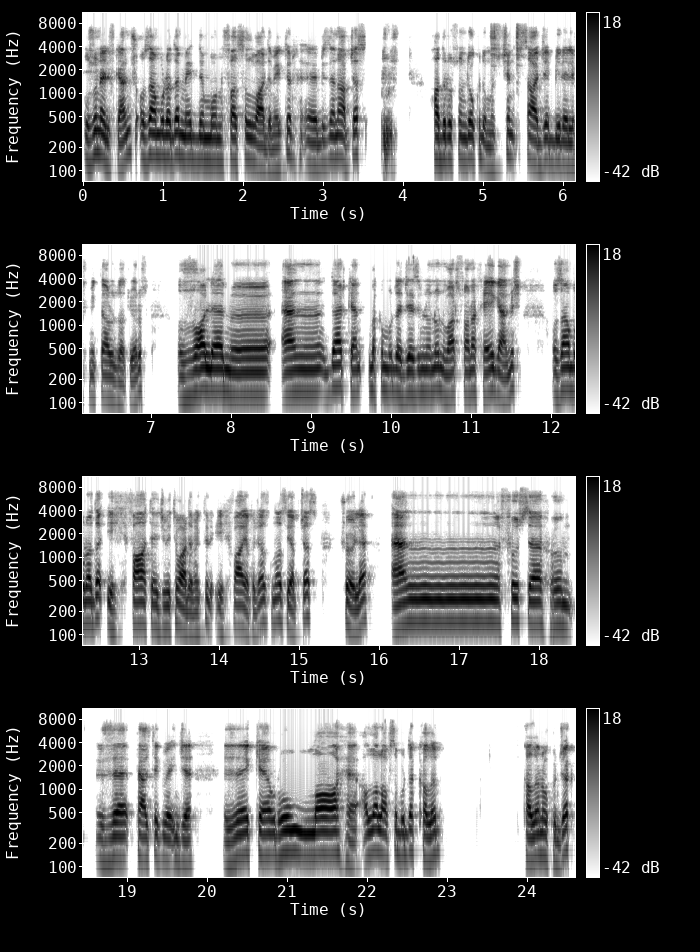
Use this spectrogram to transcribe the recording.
Uzun elif gelmiş. O zaman burada medde munfasıl var demektir. Ee, biz de ne yapacağız? Hadır usulünde okuduğumuz için sadece bir elif miktarı uzatıyoruz. Zalemü en derken bakın burada cezimli nun var. Sonra f'ye gelmiş. O zaman burada ihfa tecvidi var demektir. İhfa yapacağız. Nasıl yapacağız? Şöyle enfusehum ve peltek ve ince zekerullâhe. Allah lafzı burada kalın. Kalın okunacak.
